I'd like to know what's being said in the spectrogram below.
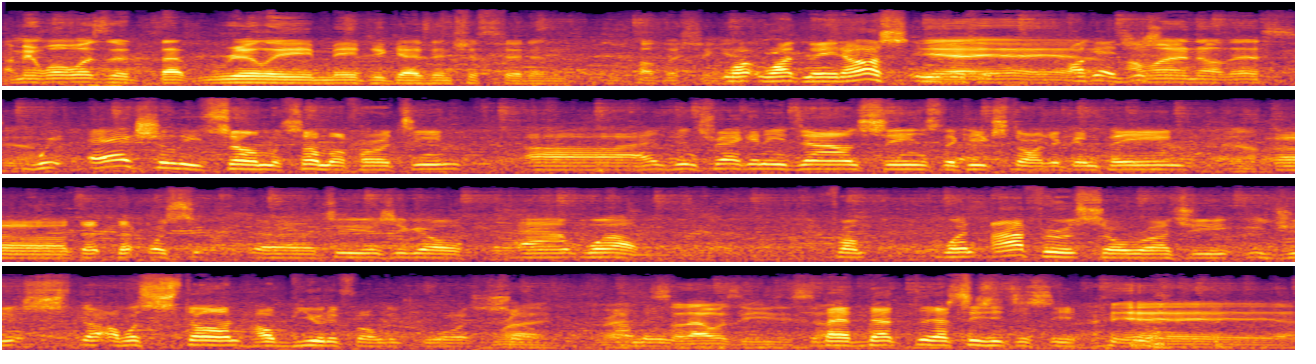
I mean, what was it that really made you guys interested in, in publishing it? What, what made us? yeah, interested? yeah, yeah. Okay, just, I want to know this. Yeah. we actually some some of our team uh, has been tracking it down since the Kickstarter campaign. Yeah. Uh, that that was uh, two years ago, and well, from when I first saw Raji, just I was stunned how beautiful it was. So, right, right. I mean, so that was the easy side. that, that that's easy to see. yeah, yeah, yeah, yeah, yeah.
